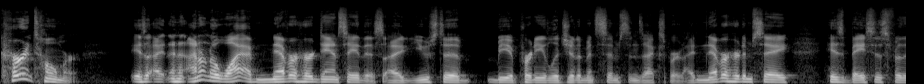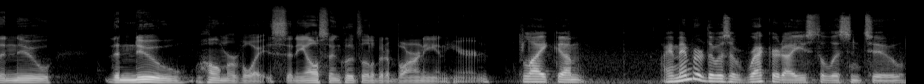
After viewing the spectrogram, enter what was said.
current Homer is, I- and I don't know why I've never heard Dan say this. I used to be a pretty legitimate Simpsons expert. I'd never heard him say his basis for the new the new Homer voice, and he also includes a little bit of Barney in here. Like um, I remember there was a record I used to listen to,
